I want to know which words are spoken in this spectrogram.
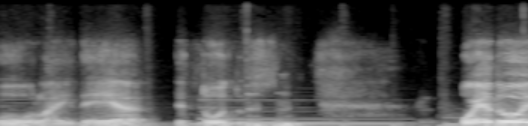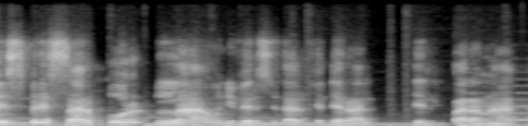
o la idea de todos. Puedo expresar por la Universidad Federal del Paraná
